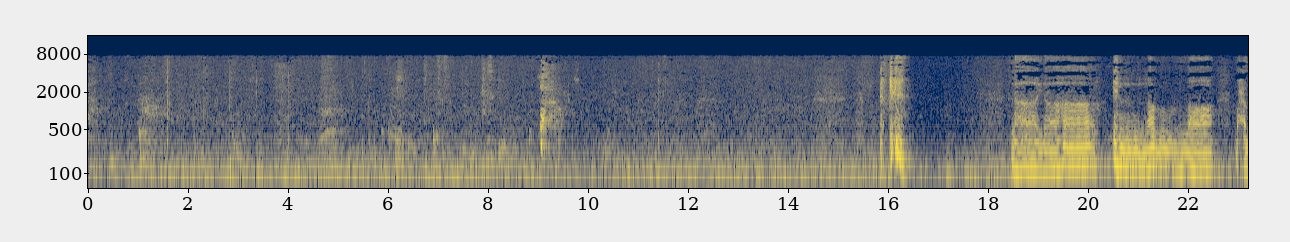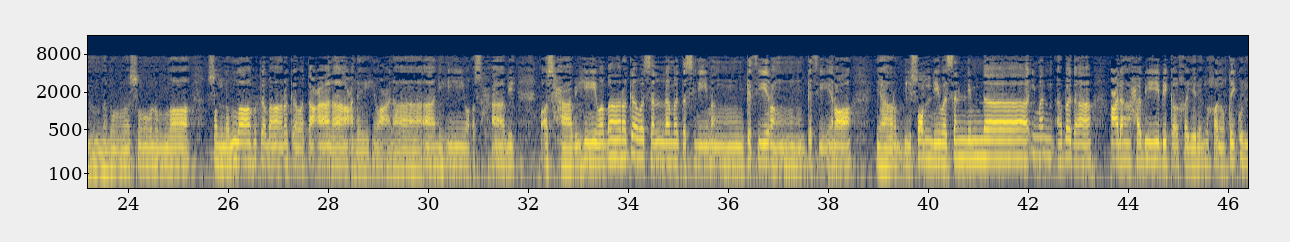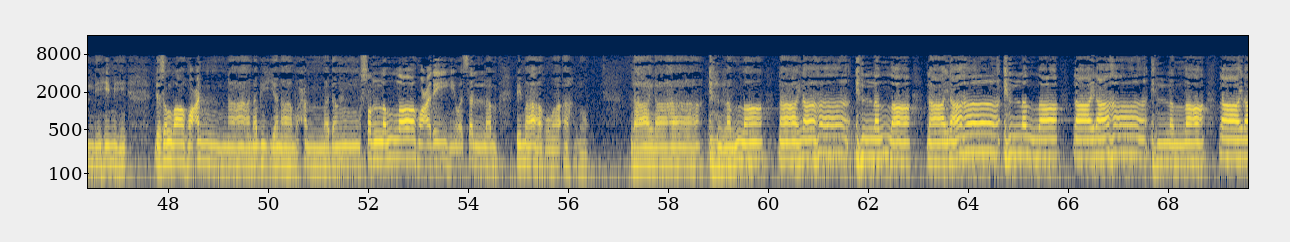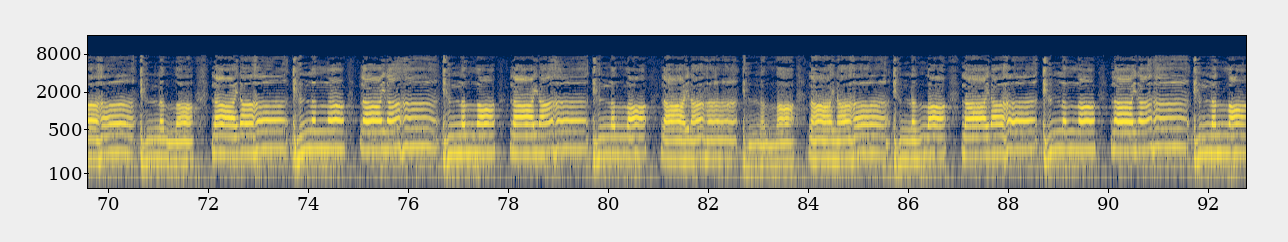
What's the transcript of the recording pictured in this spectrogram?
صلى الله تبارك وتعالى عليه وعلى آله وأصحابه وأصحابه وبارك وسلم تسليما كثيرا كثيرا. يا ربي صل وسلم دائما أبدا على حبيبك خير الخلق كلهم. جزى الله عنا نبينا محمدا صلى الله عليه وسلم. بما هو اهله لا اله الا الله. لا اله الا الله. لا اله الا الله. لا اله الا الله. لا اله الا الله. لا اله الا الله. لا اله الا الله. لا اله الا الله. لا الہ الا اللہ لا الہ الا اللہ لا الہ الا اللہ لا الہ الا اللہ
